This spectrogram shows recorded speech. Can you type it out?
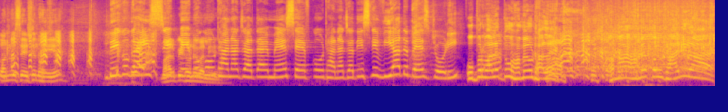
कॉन्वर्सेशन है ये। देखो गाइस सिर्फ़ मारपीट को उठाना चाहता है मैं सैफ को उठाना चाहती इसलिए वी आर द बेस्ट जोड़ी। ऊपर वाले तू हमें उठा ले। हम हमें कोई उठा नहीं रहा है।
